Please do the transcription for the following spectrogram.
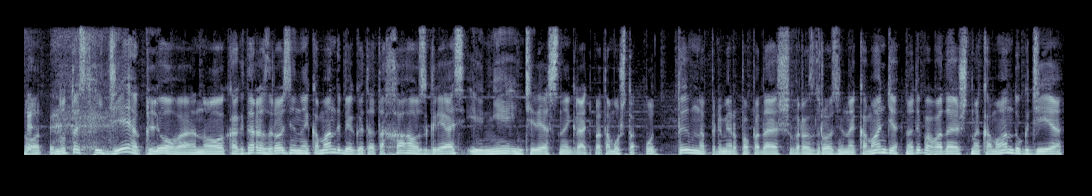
Вот. Ну, то есть идея клевая, но когда разрозненные команды бегают, это хаос, грязь и неинтересно играть, потому что вот ты, например, попадаешь в разрозненной команде, но ты попадаешь на команду, где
